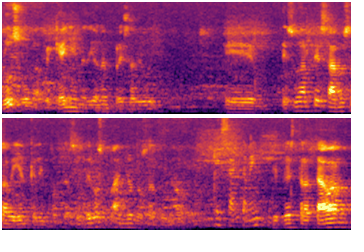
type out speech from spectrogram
incluso la pequeña y mediana empresa de hoy, eh, esos artesanos sabían que la importación de los paños los arruinaba. Exactamente. Y entonces trataban,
